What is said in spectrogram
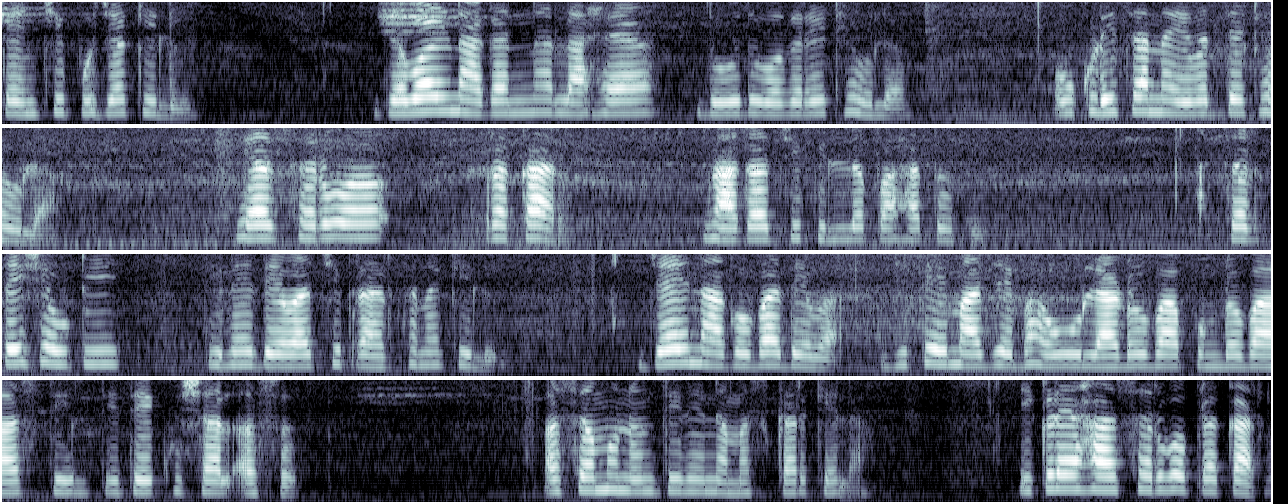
त्यांची पूजा केली. जवळ नागांना लाह्या दूध वगैरे ठेवलं. उकडीचा नैवेद्य ठेवला. ह्या सर्व प्रकार नागाची पिल्लं पाहत होती. सरते शेवटी तिने देवाची प्रार्थना केली. जय नागोबा देवा जिथे माझे भाऊ लाडोबा पुंडोबा असतील तिथे खुशाल असोत असं म्हणून तिने नमस्कार केला. इकडे हा सर्व प्रकार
